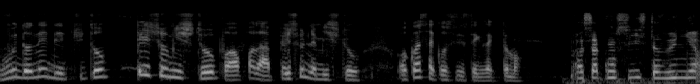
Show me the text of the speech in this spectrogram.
Vous donnez des tutos pécho-michto pour apprendre à pécho de la michto. En quoi ça consiste exactement? Ah, Ça consiste à venir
